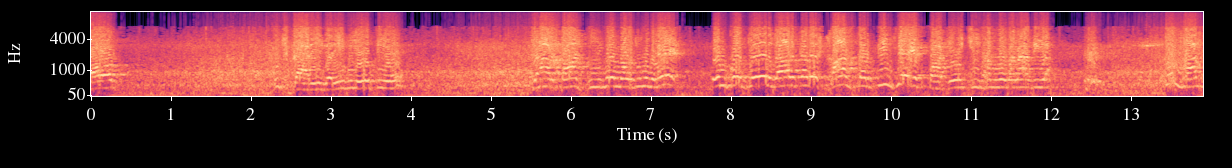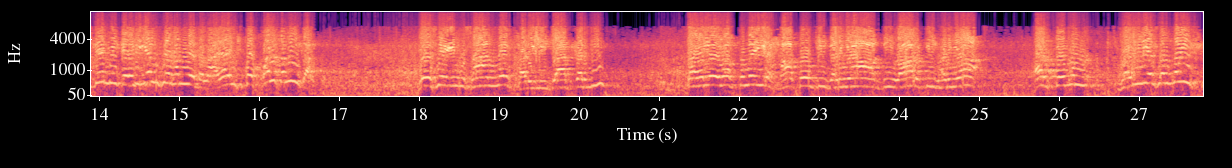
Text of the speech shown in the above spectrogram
اور کچھ کاریگری بھی ہوتی ہے چار پانچ چیزیں موجود ہیں ان کو جوڑ جاڑ کر ایک خاص ترتیب سے ایک پانچویں چیز ہم نے بنا دیا تو مادے مٹیریل سے ہم نے بنایا اس کو فرق نہیں کرتے جیسے انسان نے گھڑی ایجاد کر دی پہلے وقت میں یہ ہاتھوں کی گھڑیاں دیوار کی گھڑیاں اور ٹیبل گھڑی یہ سب نہیں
